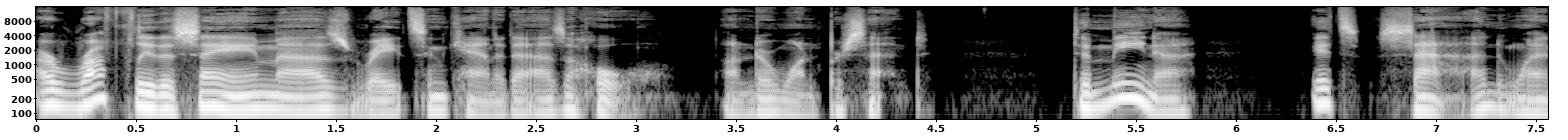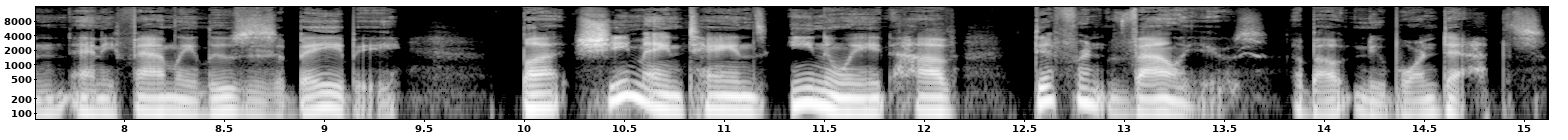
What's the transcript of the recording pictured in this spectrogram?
are roughly the same as rates in Canada as a whole, under 1%. To Mina, it's sad when any family loses a baby, but she maintains Inuit have different values about newborn deaths.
